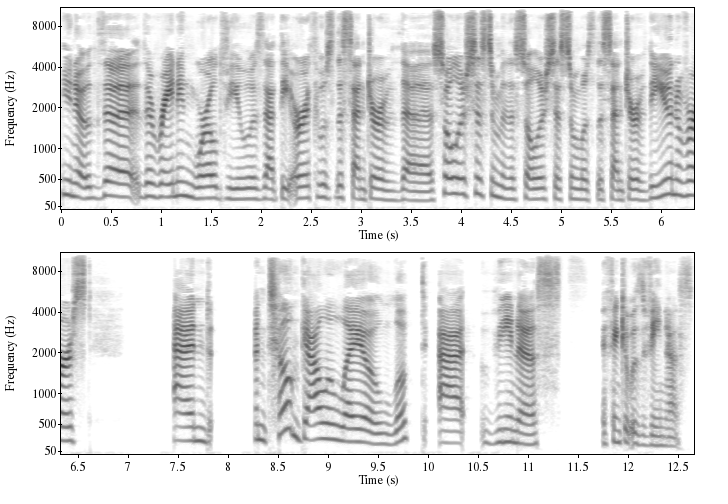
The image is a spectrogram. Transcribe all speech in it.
you know, the, the reigning worldview was that the earth was the center of the solar system and the solar system was the center of the universe. And until Galileo looked at Venus, I think it was Venus,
